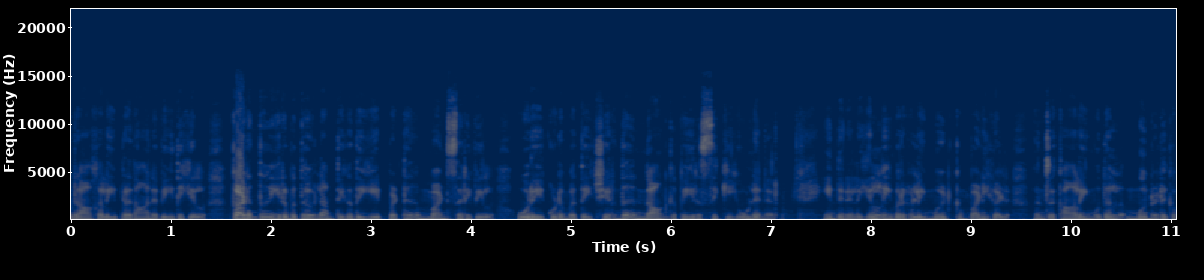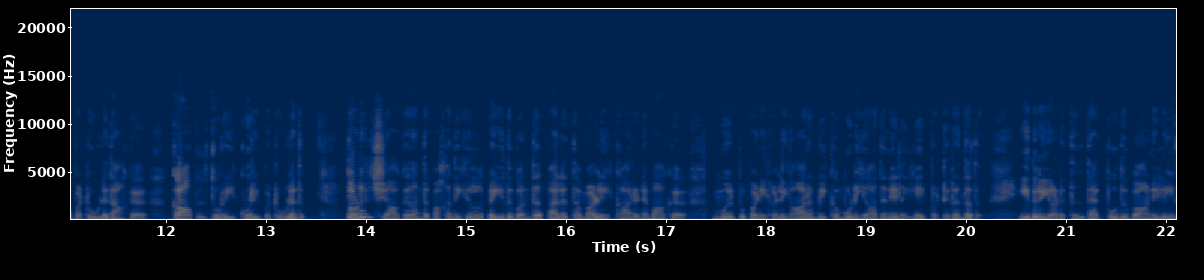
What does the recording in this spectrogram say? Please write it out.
ராகலை பிரதான வீதியில் கடந்த இருபத்தேழாம் தேதி ஏற்பட்ட மண் சரிவில் ஒரே குடும்பத்தைச் சேர்ந்த நான்கு பேர் சிக்கியுள்ளனர். இந்த நிலையில் இவர்களை மீட்கும் பணிகள் இன்று காலை முதல் முன்னெடுக்கப்பட்டுள்ளதாக காவல்துறை குறிப்பிட்டுள்ளது. தொடர்ச்சியாக அந்த பகுதியில் பெய்து வந்த பலத்த மழை காரணமாக மீட்புப் பணிகளை ஆரம்பிக்க முடியாத நிலை ஏற்பட்டிருந்தது. இதனையடுத்து தற்போது வானிலை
